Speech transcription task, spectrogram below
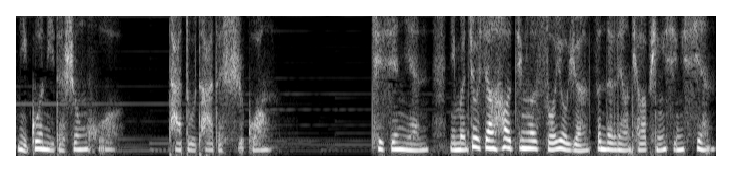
你过你的生活，他度他的时光。这些年，你们就像耗尽了所有缘分的两条平行线，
